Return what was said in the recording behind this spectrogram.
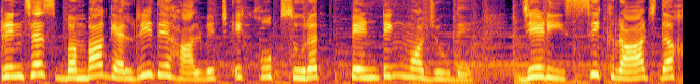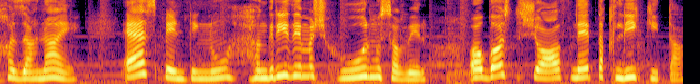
ਪ੍ਰਿੰਸੈਸ ਬੰਬਾ ਗੈਲਰੀ ਦੇ ਹਾਲ ਵਿੱਚ ਇੱਕ ਖੂਬਸੂਰਤ ਪੇਂਟਿੰਗ ਮੌਜੂਦ ਹੈ ਜਿਹੜੀ ਸਿੱਖ ਰਾਜ ਦਾ ਖਜ਼ਾਨਾ ਹੈ ਇਸ ਪੇਂਟਿੰਗ ਨੂੰ ਹੰਗਰੀ ਦੇ ਮਸ਼ਹੂਰ ਮੁਸੱਵਿਰ ਔਗਸਟ ਸ਼ੌਫ ਨੇ ਤਖਲੀਕ ਕੀਤਾ।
